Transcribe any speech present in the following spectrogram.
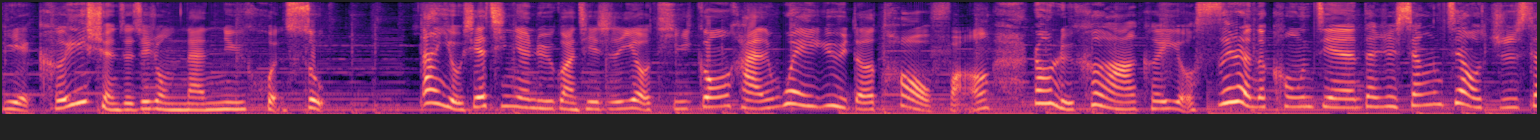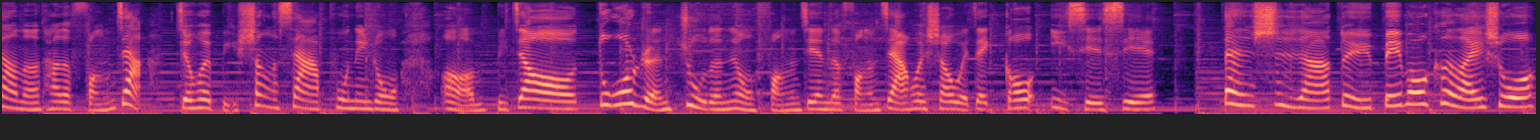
也可以选择这种男女混宿。但有些青年旅馆其实也有提供含卫浴的套房，让旅客啊可以有私人的空间。但是相较之下呢，它的房价就会比上下铺那种呃比较多人住的那种房间的房价会稍微再高一些些。但是啊，对于背包客来说，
